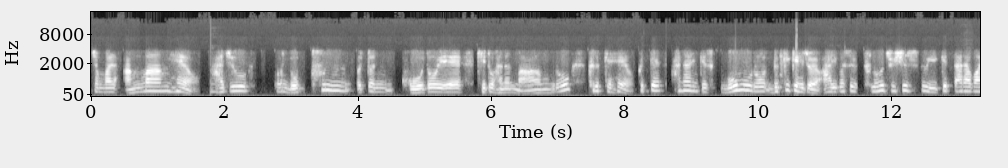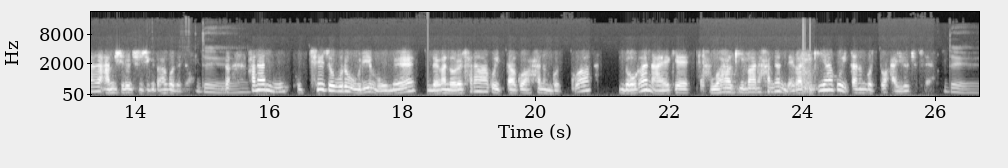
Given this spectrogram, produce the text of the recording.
정말 악망해요. 아주 높은 어떤 고도의 기도하는 마음으로 그렇게 해요. 그때 하나님께서 몸으로 느끼게 해줘요. 아, 이것을 들어주실 수도 있겠다라고 하는 암시를 주시기도 하거든요. 네. 그러니까 하나님이 구체적으로 우리 몸에 내가 너를 사랑하고 있다고 하는 것과 너가 나에게 구하기만 하면 내가 대기하고 있다는 것도 알려주세요. 네.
